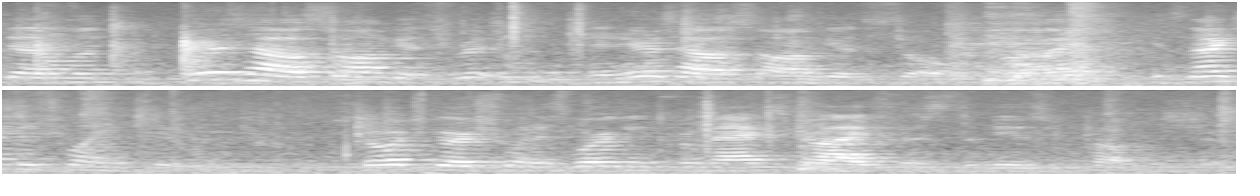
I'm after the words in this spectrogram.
gentlemen, here's how a song gets written, and here's how a song gets sold. All right? It's 1922. George Gershwin is working for Max Dreyfus, the music publisher,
